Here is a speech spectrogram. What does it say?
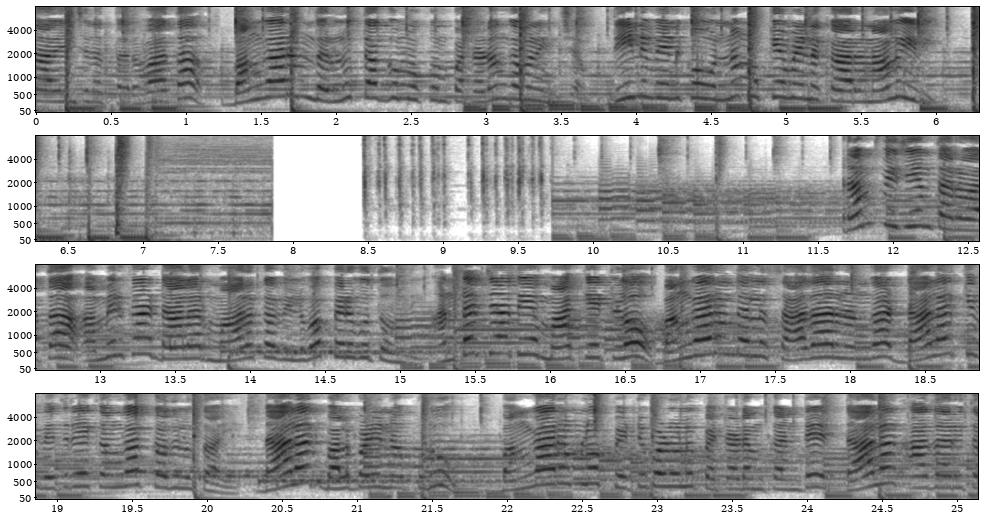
సాధించిన తర్వాత బంగారం ధరలు తగ్గుముఖం పట్టడం గమనించాం. దీని వెనుక ఉన్న ముఖ్యమైన కారణాలు ఇవి. ట్రంప్ విజయం తర్వాత అమెరికా డాలర్ మారక విలువ పెరుగుతుంది. అంతర్జాతీయ మార్కెట్లో బంగారం ధరలు సాధారణంగా డాలర్కి వ్యతిరేకంగా కదులుతాయి. డాలర్ బలపడినప్పుడు బంగారంలో పెట్టుబడులు పెట్టడం కంటే డాలర్ ఆధారిత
